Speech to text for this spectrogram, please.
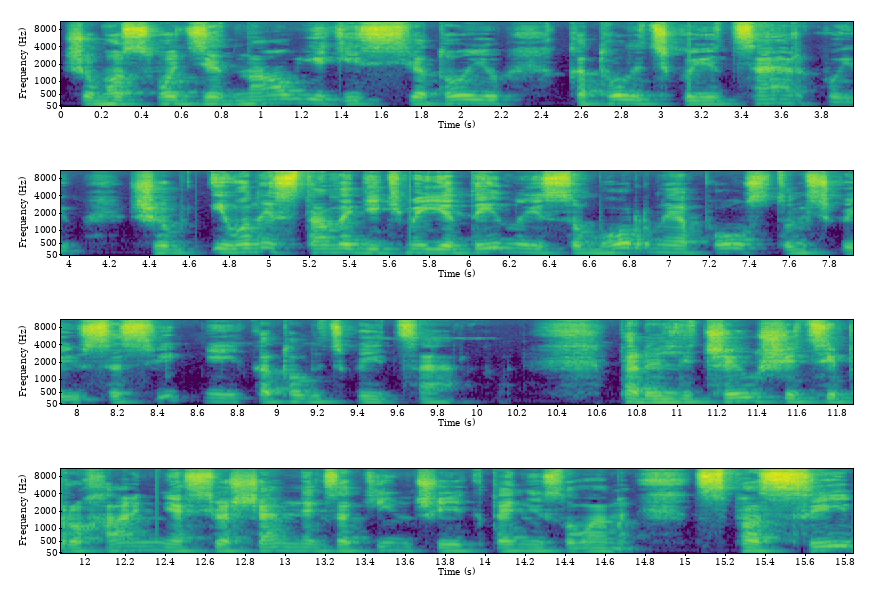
щоб Господь з'єднав їх із святою католицькою церквою, щоб і вони стали дітьми єдиної соборної апостольської всесвітньої католицької церкви. Перелічивши ці прохання, священник закінчує ктені словами: Спаси,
